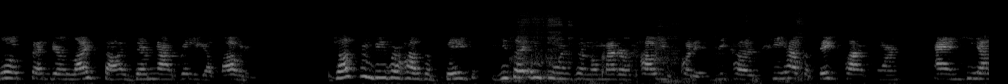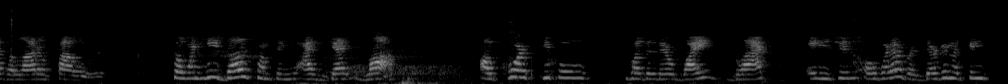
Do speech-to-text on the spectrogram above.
looks and their lifestyle they're not really about it. Justin Bieber has a big, he's an influencer no matter how you put it because he has a big platform and he has a lot of followers. So when he does something as Get Locked, of course, people, whether they're white, black, Asian, or whatever, they're going to think,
